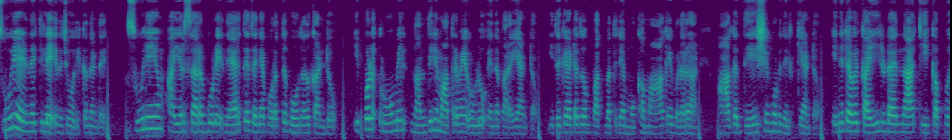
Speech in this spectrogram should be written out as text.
സൂര്യ എഴുന്നേറ്റില്ലേ എന്ന് ചോദിക്കുന്നുണ്ട്. സൂര്യയും അയ്യർ സാറും കൂടി നേരത്തെ തന്നെ പുറത്തു പോകുന്നത് കണ്ടു. ഇപ്പോൾ റൂമിൽ നന്ദിനി മാത്രമേ ഉള്ളൂ എന്ന് പറയാൻ കേട്ടോ ഇത് കേട്ടതും പത്മത്തിന്റെ മുഖം ആകെ വിളറാണ്. ആകെ ദേഷ്യം കൊണ്ട് നിൽക്കുകയാണ് കേട്ടോ എന്നിട്ട് അവർ കയ്യിലുണ്ടായിരുന്ന ആ ടീ കപ്പ്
